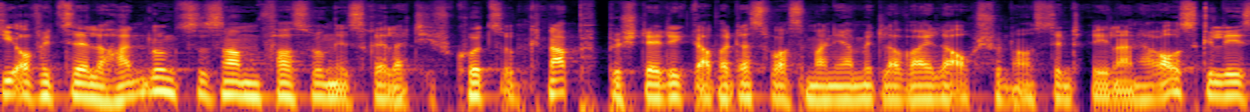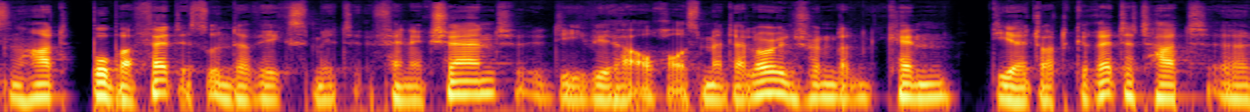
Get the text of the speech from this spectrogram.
Die offizielle Handlungszusammenfassung ist relativ kurz und knapp, bestätigt aber das, was man ja mittlerweile auch schon aus den Trailern herausgelesen hat. Boba Fett ist unterwegs mit Fennec Shand, die wir auch aus Mandalorian schon dann kennen, die er dort gerettet hat äh,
